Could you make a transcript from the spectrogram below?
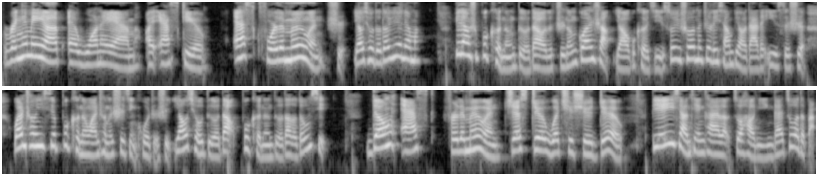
？Ring me up at one a.m. I ask you。Ask for the moon 是要求得到月亮吗？月亮是不可能得到的，只能观赏，遥不可及。所以说呢，这里想表达的意思是完成一些不可能完成的事情，或者是要求得到不可能得到的东西。Don't ask for the moon, just do what you should do。别异想天开了，做好你应该做的吧。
